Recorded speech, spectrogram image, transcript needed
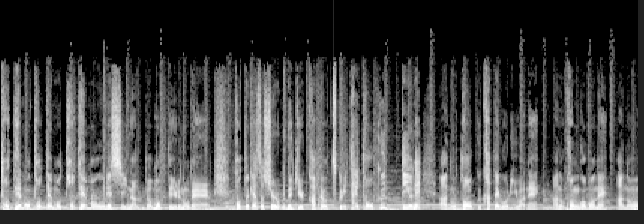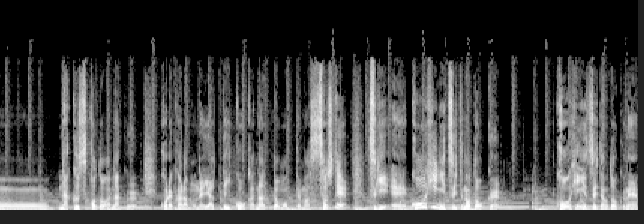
とてもとてもとても嬉しいなって思っているので、ポッドキャスト収録できるカフェを作りたいトークっていうね、あの、トークカテゴリーはね、あの、今後もね、あのー、なくすことはなく、これからもね、やっていこうかなって思ってます。そして、次、えー、コーヒーについてのトーク。コーヒーについてのトークね、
